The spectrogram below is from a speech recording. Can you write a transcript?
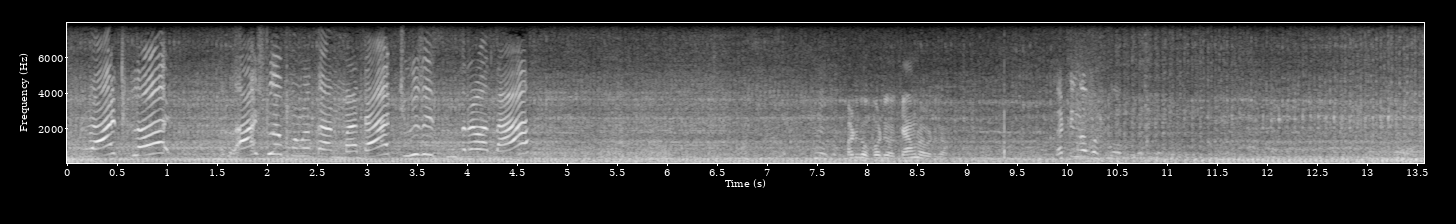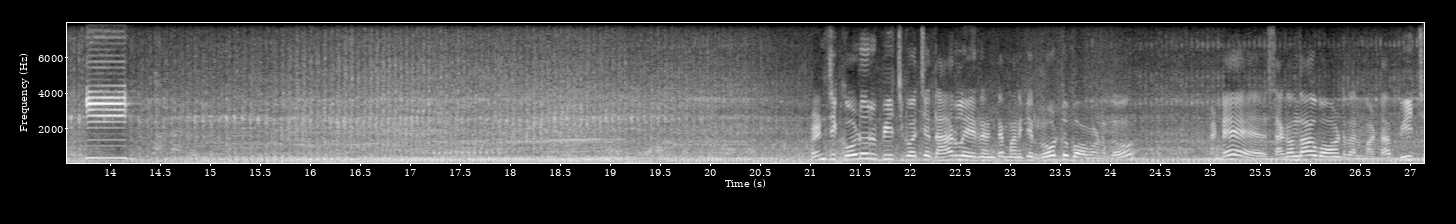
ఇప్పుడు లాస్ట్లో లాస్ట్లో మునుగుతాం అనమాట చూసేసిన తర్వాత పట్టుకో కెమెరా పట్టుకో. గట్టిగా పట్టుకో. ఫ్రెండ్స్ ఈ కోడూరు బీచ్కి వచ్చే దారిలో ఏంటంటే మనకి రోడ్డు బాగుండదు. అంటే సగం దాకా బాగుంటుంది అనమాట బీచ్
